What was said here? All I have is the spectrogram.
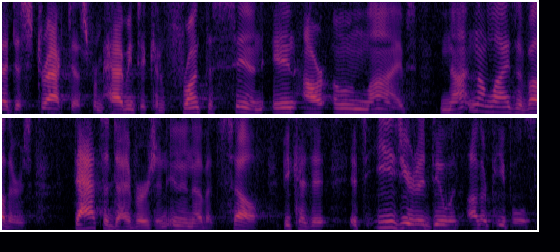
that distract us from having to confront the sin in our own lives, not in the lives of others. That's a diversion in and of itself because it, it's easier to deal with other people's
